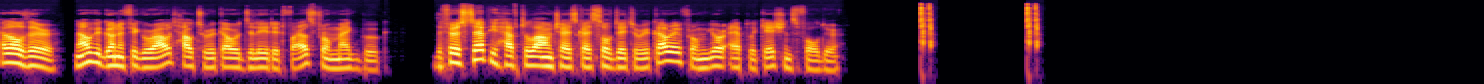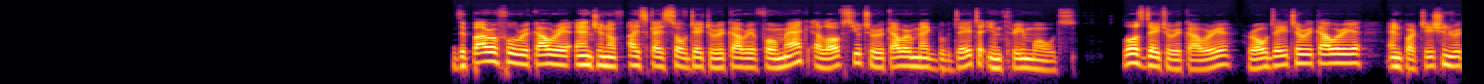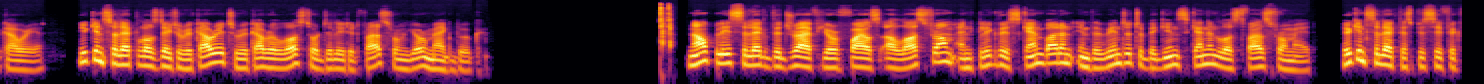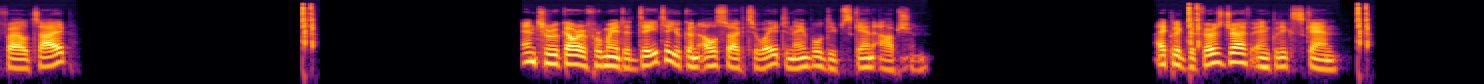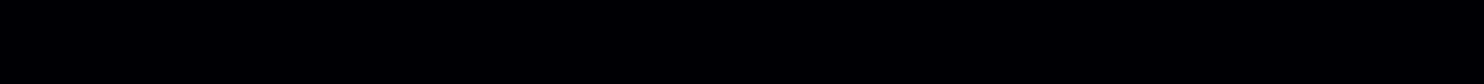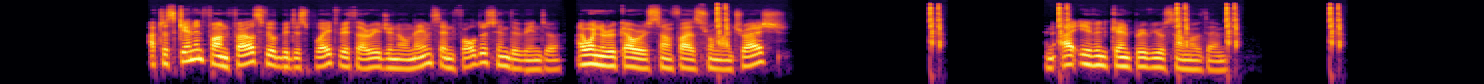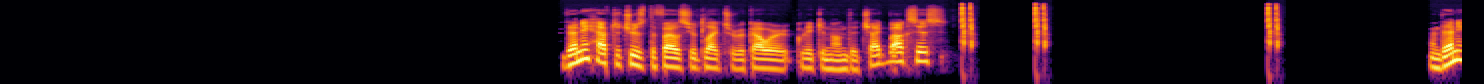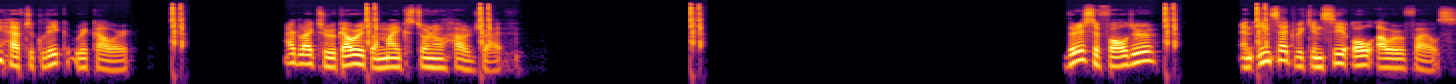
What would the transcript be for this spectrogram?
Hello there. Now we're gonna figure out how to recover deleted files from MacBook. The first step, you have to launch iSkySoft Data Recovery from your Applications folder. The powerful recovery engine of iSkySoft Data Recovery for Mac allows you to recover MacBook data in three modes. Lost data recovery, raw data recovery, and partition recovery. You can select lost data recovery to recover lost or deleted files from your MacBook. Now please select the drive your files are lost from and click the scan button in the window to begin scanning lost files from it. You can select a specific file type and to recover formatted data you can also activate enable deep scan option. I click the first drive and click scan. After scanning, found files will be displayed with original names and folders in the window. I want to recover some files from my trash. And I even can preview some of them. Then you have to choose the files you'd like to recover clicking on the checkboxes. And then you have to click Recover. I'd like to recover it on my external hard drive. There is a folder, and inside we can see all our files.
